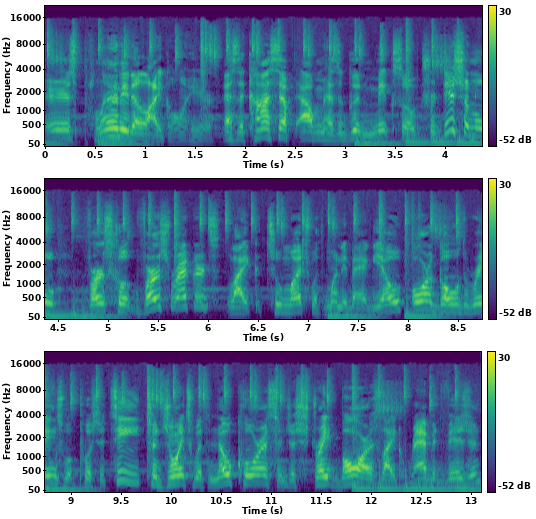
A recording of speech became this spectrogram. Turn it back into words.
There's plenty to like on here, as the concept album has a good mix of traditional verse hook verse records like Too Much with Moneybagg Yo or Gold Rings with Pusha T to joints with no chorus and just straight bars like Rabbit Vision,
